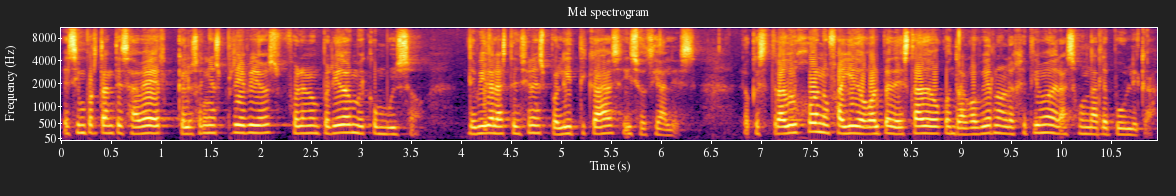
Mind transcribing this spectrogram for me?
es importante saber que los años previos fueron un periodo muy convulso, debido a las tensiones políticas y sociales, lo que se tradujo en un fallido golpe de Estado contra el gobierno legítimo de la Segunda República,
